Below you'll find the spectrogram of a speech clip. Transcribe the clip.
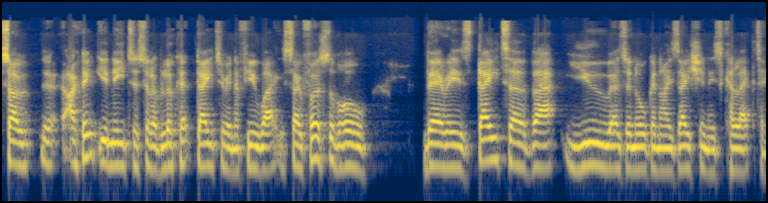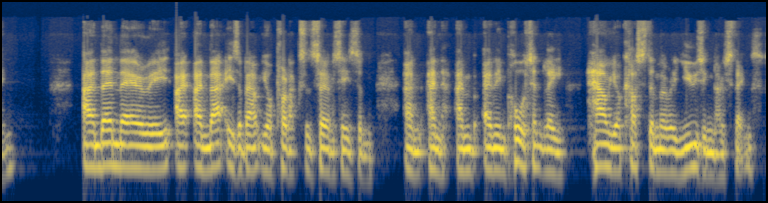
so I think you need to sort of look at data in a few ways. So first of all, there is data that you as an organization is collecting, and then there is, and that is about your products and services, and and and and, and importantly, how your customer are using those things.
